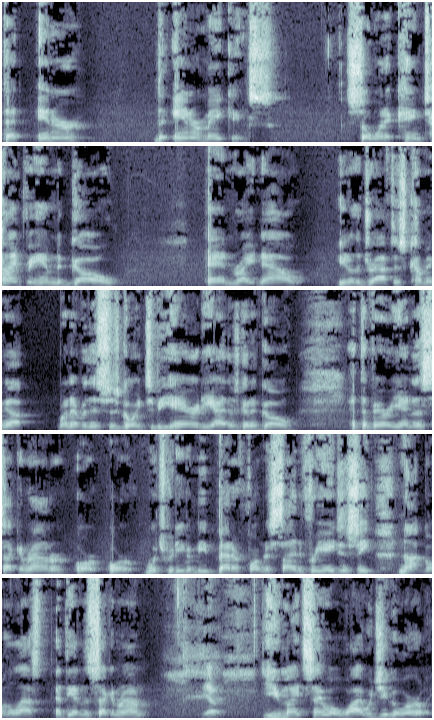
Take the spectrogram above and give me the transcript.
that inner the inner makings. So when it came time for him to go, and right now, you know, the draft is coming up. Whenever this is going to be aired, he either is going to go at the very end of the second round, or, or, or which would even be better for him to sign a free agency, not go in the last at the end of the second round. Yep. You might say, well, why would you go early?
